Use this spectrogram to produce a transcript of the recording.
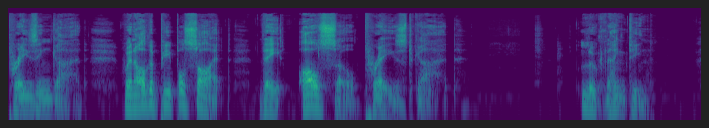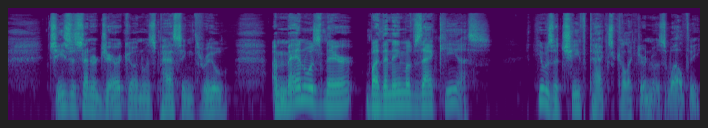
praising God. When all the people saw it, they also praised God. Luke 19. Jesus entered Jericho and was passing through. A man was there by the name of Zacchaeus. He was a chief tax collector and was wealthy.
